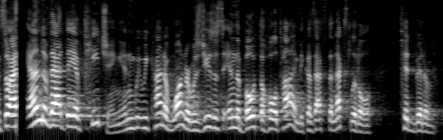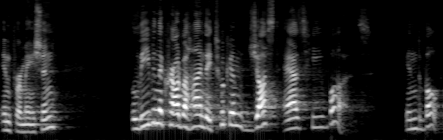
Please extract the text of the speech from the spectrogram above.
And so at the end of that day of teaching, and we, we kind of wonder, was Jesus in the boat the whole time? Because that's the next little tidbit of information. Leaving the crowd behind, they took him just as he was in the boat.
